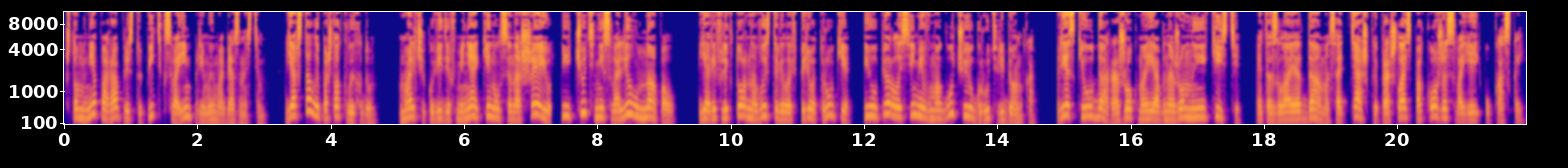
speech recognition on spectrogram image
что мне пора приступить к своим прямым обязанностям. Я встала и пошла к выходу. Мальчик, увидев меня, кинулся на шею и чуть не свалил на пол. Я рефлекторно выставила вперед руки и уперлась ими в могучую грудь ребенка. Резкий удар ожег мои обнаженные кисти. Эта злая дама с оттяжкой прошлась по коже своей указкой.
